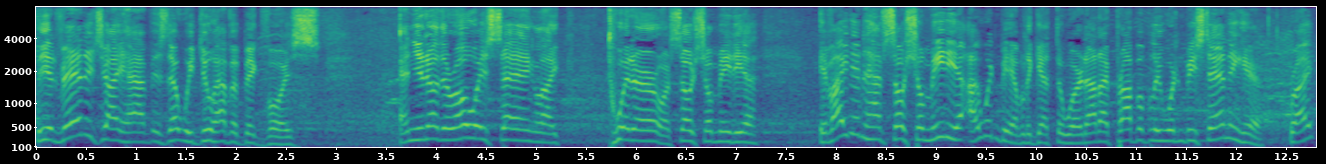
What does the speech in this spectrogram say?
the advantage I have is that we do have a big voice. And you know, they're always saying, like, Twitter or social media. If I didn't have social media, I wouldn't be able to get the word out. I probably wouldn't be standing here, right?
